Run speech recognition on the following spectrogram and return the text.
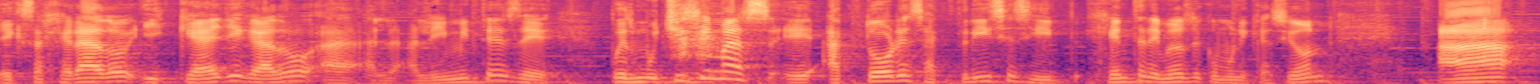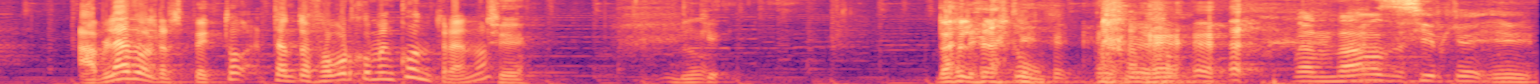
exagerado y que ha llegado a, límites de, pues muchísimas eh, actores, actrices y gente de medios de comunicación ha hablado al respecto, tanto a favor como en contra, ¿no? Sí. Dale, tú. bueno, nada más decir que eh,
